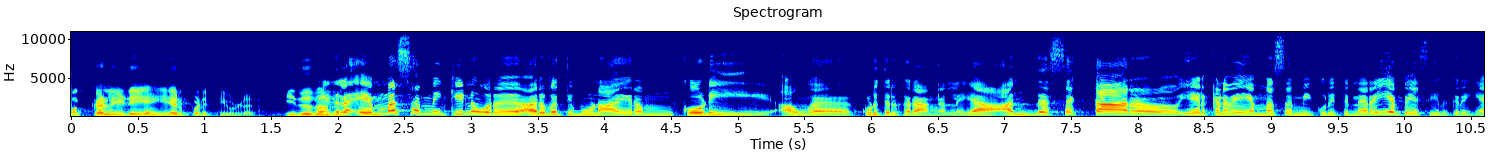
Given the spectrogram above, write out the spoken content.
மக்களிடையே ஏற்படுத்தியுள்ளது. இதுதான் இதுல எம்எஸ்எம்இக்குன்னு ஒரு அறுபத்தி மூணாயிரம் கோடி அவங்க கொடுத்துருக்குறாங்க இல்லையா? அந்த செக்டார் ஏற்கனவே எம்எஸ்எம்இ குறித்து நிறைய பேசியிருக்கிறீங்க.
